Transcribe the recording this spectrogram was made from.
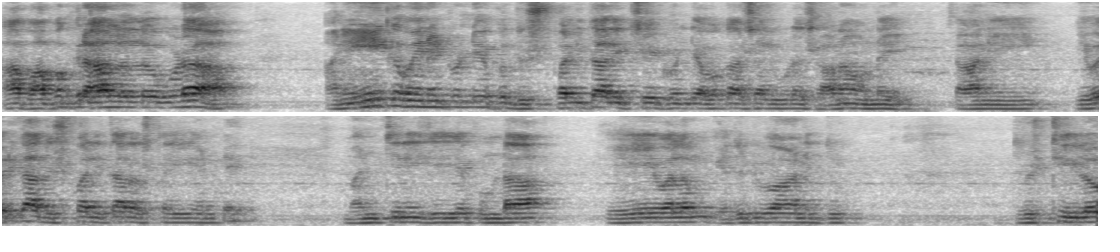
ఆ పాపగ్రహాలలో కూడా అనేకమైనటువంటి యొక్క దుష్ఫలితాలు ఇచ్చేటువంటి అవకాశాలు కూడా చాలా ఉన్నాయి. కానీ ఎవరికి ఆ దుష్ఫలితాలు వస్తాయి అంటే మంచిని చేయకుండా కేవలం ఎదుటివాని దు దృష్టిలో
